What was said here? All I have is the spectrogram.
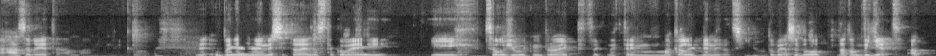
naházeli je tam. A jako, ne, úplně nevím, jestli to je zase takový jejich celoživotní projekt, na kterým makali dny nocí. No. To by asi bylo na tom vidět a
